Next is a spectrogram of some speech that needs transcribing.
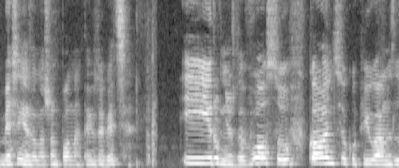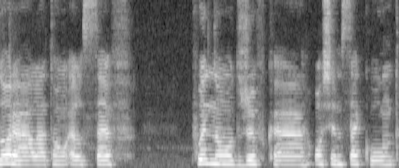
Ja się nie znam na także wiecie. I również do włosów. W końcu kupiłam z L'Oreala tą Elsef płynną odżywkę 8 sekund,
